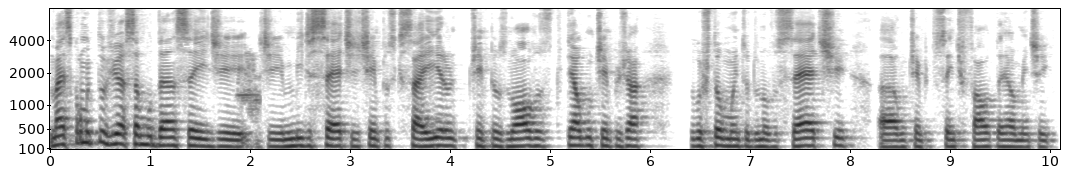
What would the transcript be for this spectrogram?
Mas como que tu viu essa mudança aí de, de mid-set, de Champions que saíram, Champions novos? Tu tem algum Champion já que gostou muito do novo set? Uh, um Champion que tu sente falta realmente,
